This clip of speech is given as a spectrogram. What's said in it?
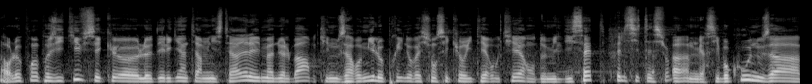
alors le point positif, c'est que le délégué interministériel Emmanuel Barbe, qui nous a remis le prix Innovation Sécurité Routière en 2017, félicitations. Ah, merci beaucoup, nous a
